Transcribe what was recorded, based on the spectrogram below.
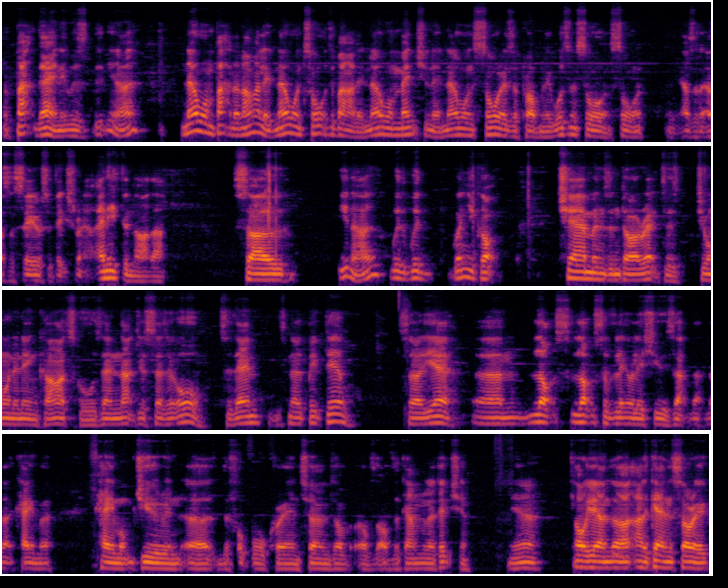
But back then, it was, you know, no one batted an eyelid, no one talked about it, no one mentioned it, no one saw it as a problem. It wasn't saw saw as a, as a serious addiction, or anything like that. So, you know, with with when you got chairmen and directors joining in card schools, then that just says it all. To them, it's no big deal. So yeah, um, lots lots of little issues that that, that came uh, came up during uh, the football career in terms of, of, of the gambling addiction. Yeah. Oh yeah, and, uh, and, again, sorry,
